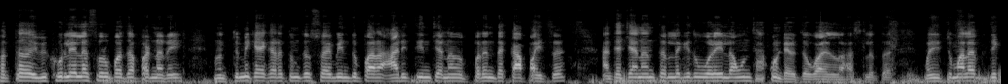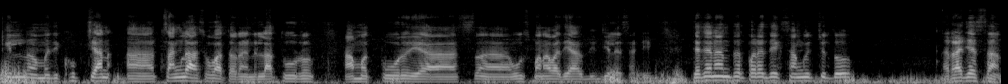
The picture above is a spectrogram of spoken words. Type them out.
फक्त विखुरलेल्या स्वरूपाचा पडणार आहे. म्हणून तुम्ही काय करा तुमचं सोयाबीन दुपार अडीच तीनच्या न- पर्यंत कापायचं आणि त्याच्यानंतर लगेच वळे लावून झाकून ठेवायचं वळेला असलं तर. म्हणजे तुम्हाला देखील म्हणजे खूप छान चांगलं असं वातावरण आहे. लातूर अहमदपूर या स- उस्मानाबाद या जिल्ह्यासाठी. त्याच्यानंतर परत एक सांगू इच्छितो राजस्थान.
